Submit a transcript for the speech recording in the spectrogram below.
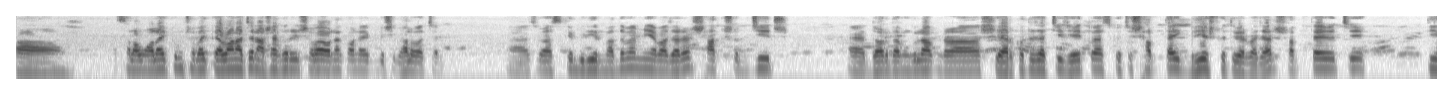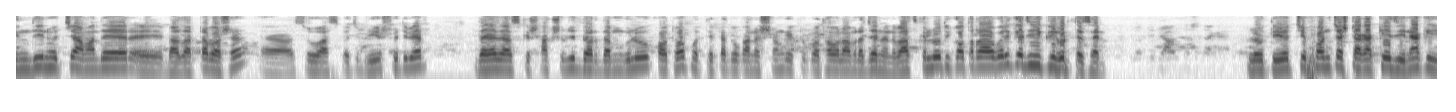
আসসালামু আলাইকুম। সবাই কেমন আছেন? আশা করি সবাই অনেক অনেক বেশি ভালো আছেন। তো আজকে ভিডিওর মাধ্যমে মিয়া বাজারের শাকসবজির দরদামগুলো আপনারা শেয়ার করতে যাচ্ছি। যেহেতু আজকে হচ্ছে সাপ্তাহিক বৃহস্পতিবার বাজার, সপ্তাহে হচ্ছে তিন দিন হচ্ছে আমাদের বাজারটা বসে। সো আজকে হচ্ছে বৃহস্পতিবার। দেখা যায় আজকে শাকসবজির দরদামগুলো কত, প্রত্যেকটা দোকানের সঙ্গে একটু কথা বলে আমরা জেনে নেব। আজকে লতি কত টাকা করে কেজি বিক্রি করতেছেন? লতি হচ্ছে পঞ্চাশ টাকা কেজি, নাকি?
